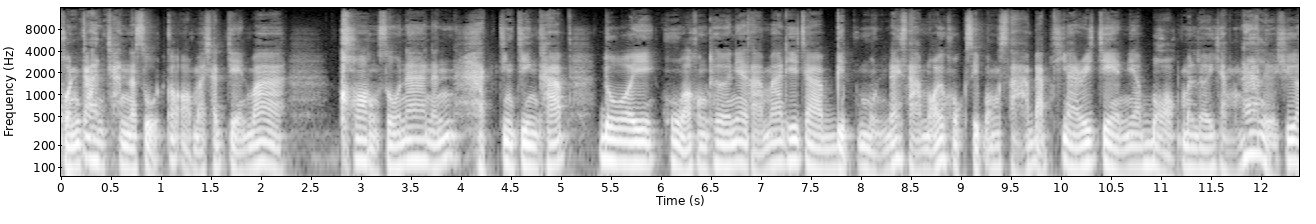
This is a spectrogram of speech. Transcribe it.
ผลการชันสูตรก็ออกมาชัดเจนว่า คอของโซน่านั้นหักจริง ๆ ครับ โดยหัวของเธอเนี่ยสามารถที่จะบิดหมุนได้ 360 องศาแบบที่แมรี่เจนเนี่ยบอกมาเลยอย่างน่าเหลือเชื่อ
